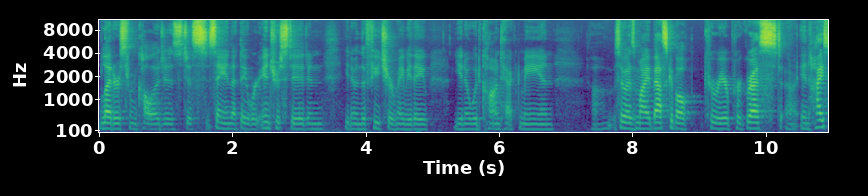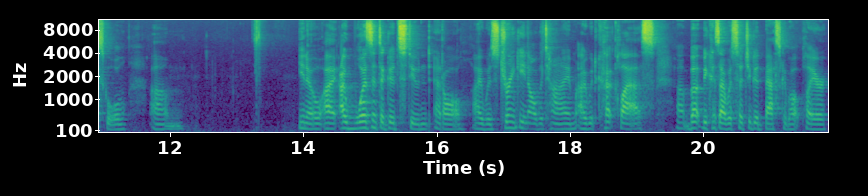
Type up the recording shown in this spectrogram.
letters from colleges just saying that they were interested and, you know, in the future maybe they, you know, would contact me. And um, so as my basketball career progressed uh, in high school, um, you know, I, I wasn't a good student at all. I was drinking all the time. I would cut class. Um, but because I was such a good basketball player,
